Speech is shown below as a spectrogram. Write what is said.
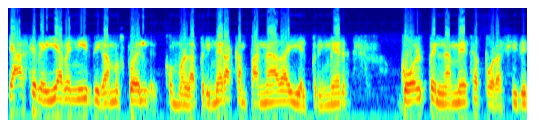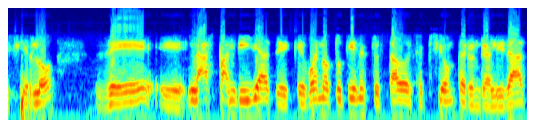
ya se veía venir, digamos, fue como la primera campanada y el primer golpe en la mesa, por así decirlo, de eh, las pandillas, de que, bueno, tú tienes tu estado de excepción, pero en realidad,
